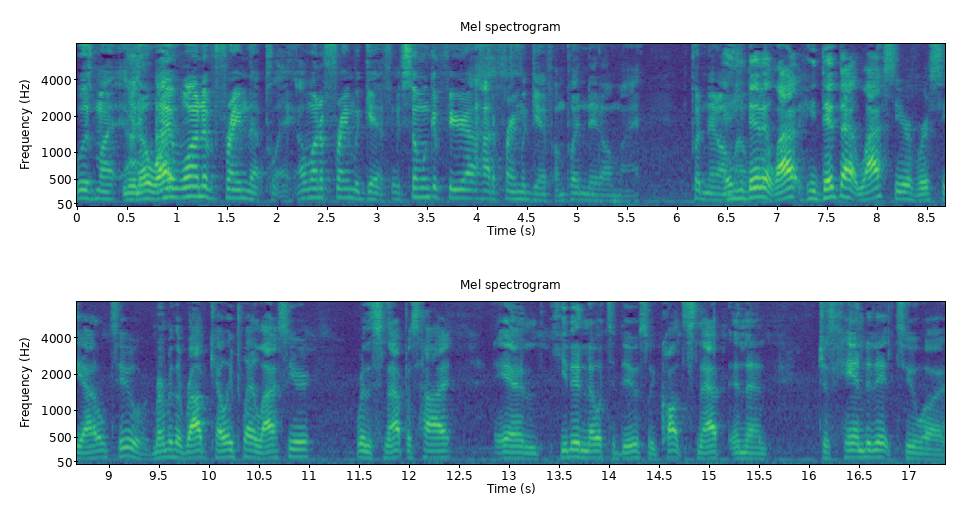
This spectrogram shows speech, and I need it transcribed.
was my. You I- know what? I, want to frame that play. I want to frame a GIF. If someone could figure out how to frame a GIF, I'm putting it on my putting it on. And my he did it. La- he did that last year versus Seattle too. Remember the Rob Kelley play last year, where the snap was high, and he didn't know what to do, so he caught the snap and then just handed it to uh,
